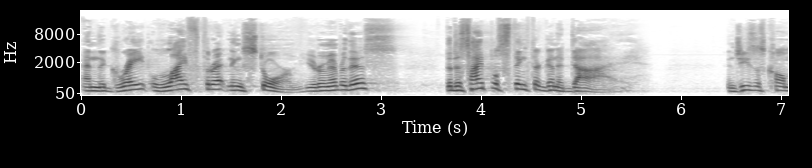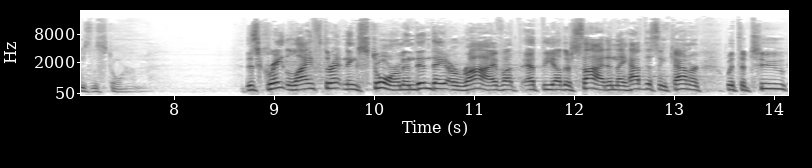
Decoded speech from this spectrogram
and the great life threatening storm. You remember this? The disciples think they're gonna die, and Jesus calms the storm this great life threatening storm, and then they arrive at, at, the other side and they have this encounter with the two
